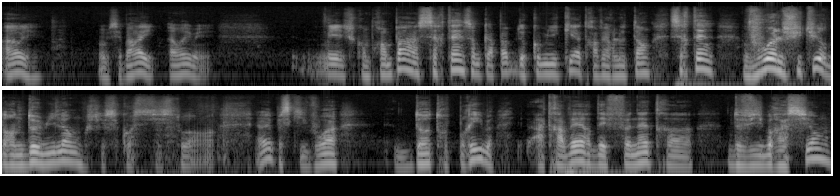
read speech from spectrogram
Ah oui, c'est pareil. Ah oui, mais mais je comprends pas. Certains sont capables de communiquer à travers le temps. Certains voient le futur dans 2000 ans. Je c'est quoi cette histoire hein? ah parce qu'ils voient d'autres bribes à travers des fenêtres euh, de vibration.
